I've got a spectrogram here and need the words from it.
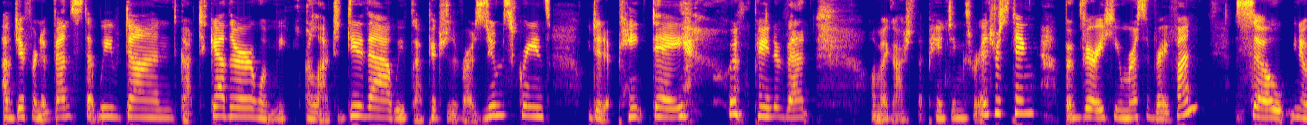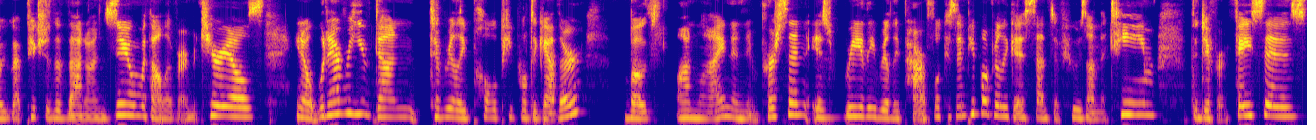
of different events that we've done, got together when we are allowed to do that. We've got pictures of our Zoom screens. We did a paint day paint event. Oh my gosh, the paintings were interesting, but very humorous and very fun. So, you know, we've got pictures of that on Zoom with all of our materials. You know, whatever you've done to really pull people together, both online and in person, is really, really powerful because then people really get a sense of who's on the team, the different faces,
